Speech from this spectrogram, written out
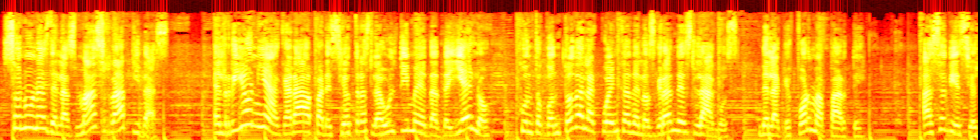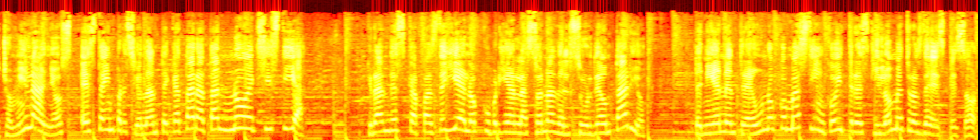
son unas de las más rápidas. El río Niágara apareció tras la última edad de hielo, junto con toda la cuenca de los grandes lagos, de la que forma parte. Hace 18.000 años, esta impresionante catarata no existía. Grandes capas de hielo cubrían la zona del sur de Ontario. Tenían entre 1,5 y 3 kilómetros de espesor.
